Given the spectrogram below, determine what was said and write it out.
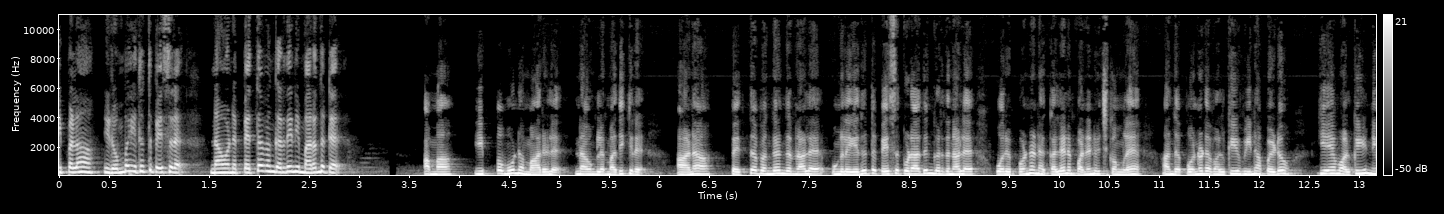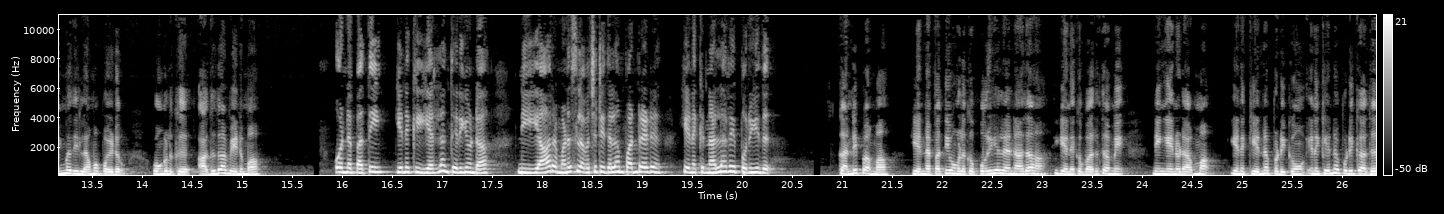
இப்பெல்லாம் நீ ரொம்ப எதிர்த்து பேசுற. நான் உன்னை பெத்தவங்கிறதே நீ மறந்துட்ட. அம்மா இப்பவும் நான் மாறல. நான் உங்களை மதிக்கிறேன். ஆனா பெத்தவங்கங்கிறதுனால உங்களை எதிர்த்து பேசக்கூடாதுங்கிறதுனால ஒரு பொண்ணை நான் கல்யாணம் பண்ணேன்னு வச்சுக்கோங்களேன் அந்த பொண்ணோட வாழ்க்கையும் வீணா போயிடும் என் வாழ்க்கையும் நிம்மதி இல்லாம போயிடும். உங்களுக்கு அதுதான் வேணுமா? உன்னை பத்தி எனக்கு எல்லாம் தெரியும்டா. நீ யார மனசுல வச்சுட்டு இதெல்லாம் பண்றேன்னு எனக்கு நல்லாவே புரியுது. கண்டிப்பாம்மா. என்னை பத்தி உங்களுக்கு புரியலைன்னா தான் எனக்கு வருத்தமே. நீங்க என்னோட அம்மா எனக்கு என்ன பிடிக்கும் எனக்கு என்ன பிடிக்காது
